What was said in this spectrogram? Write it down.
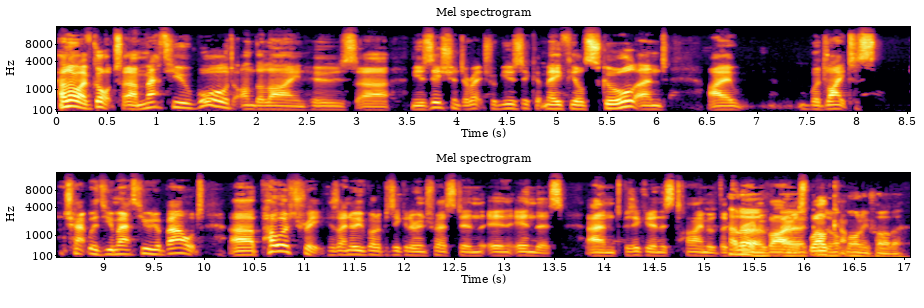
Hello, I've got uh, Matthew Ward on the line, who's uh, musician, director of music at Mayfield School, and I would like to chat with you, Matthew, about uh, poetry because I know you've got a particular interest in, in, in this, and particularly in this time of the Hello. coronavirus. Uh, Welcome. Good morning, Father.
